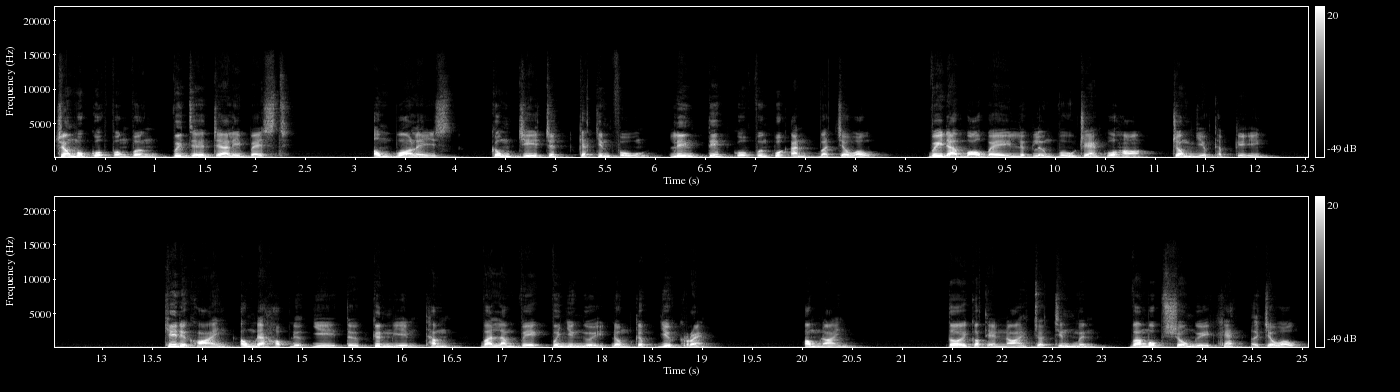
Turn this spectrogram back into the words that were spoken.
Trong một cuộc phỏng vấn với The Daily Beast, ông Wallace cũng chỉ trích các chính phủ liên tiếp của Vương quốc Anh và châu Âu vì đã bỏ bê lực lượng vũ trang của họ trong nhiều thập kỷ. Khi được hỏi ông đã học được gì từ kinh nghiệm thăm và làm việc với những người đồng cấp Ukraine, ông nói, tôi có thể nói cho chính mình và một số người khác ở châu Âu.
